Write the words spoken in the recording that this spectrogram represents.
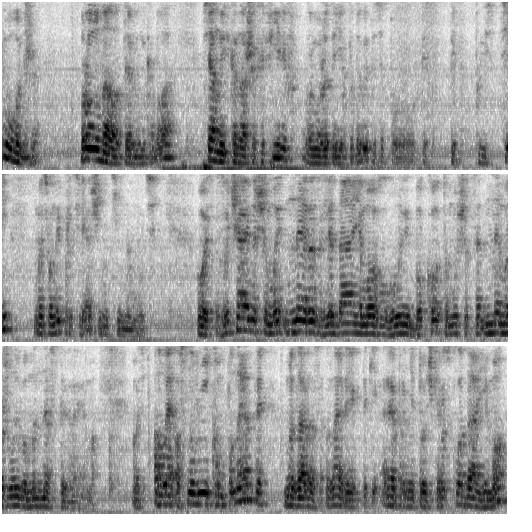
Отже, пролунало термін Кабала. Вся низка наших ефірів, ви можете їх подивитися по підписці. Ось вони присвячені цій науці. Ось, звичайно, що ми не розглядаємо глибоко, тому що це неможливо, ми не встигаємо. Ось, але основні компоненти ми зараз, знаєте, як такі реперні точки розкладаємо.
